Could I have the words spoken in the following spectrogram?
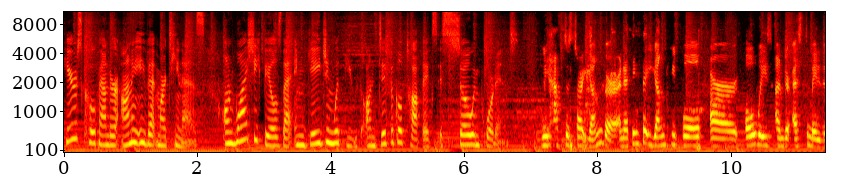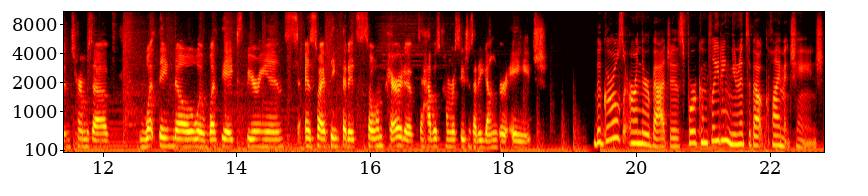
Here's co founder Anayvette Martinez on why she feels that engaging with youth on difficult topics is so important. We have to start younger. And I think that young people are always underestimated in terms of what they know and what they experience. And so I think that it's so imperative to have those conversations at a younger age. The girls earn their badges for completing units about climate change,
